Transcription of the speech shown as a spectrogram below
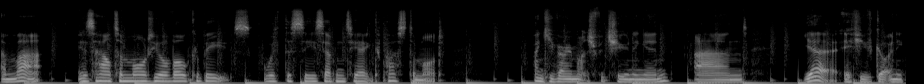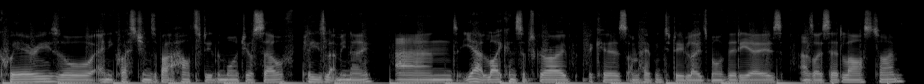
And that is how to mod your Volca Beats with the C78 capacitor mod. Thank you very much for tuning in and yeah, if you've got any queries or any questions about how to do the mod yourself, please let me know. And yeah, like and subscribe because I'm hoping to do loads more videos, as I said last time.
